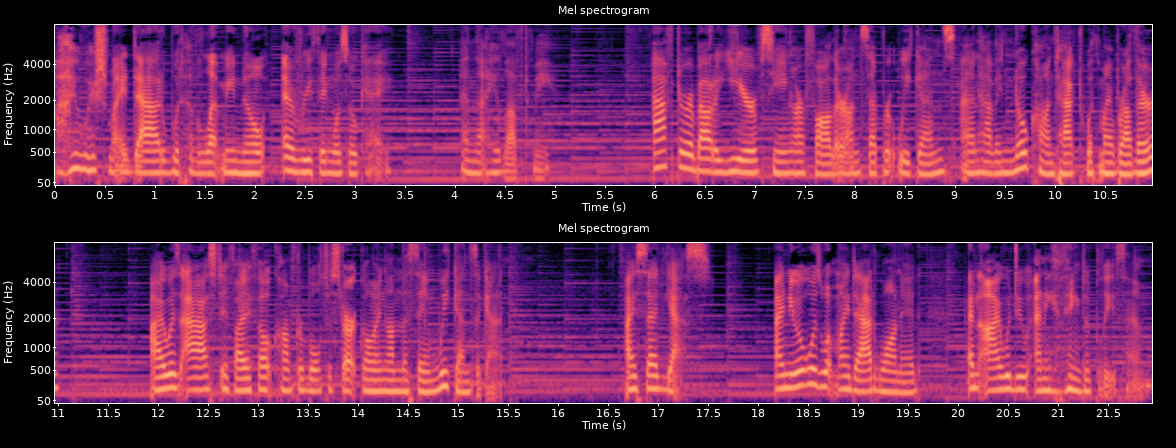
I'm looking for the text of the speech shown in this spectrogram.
I wish my dad would have let me know everything was okay and that he loved me. After about a year of seeing our father on separate weekends and having no contact with my brother, I was asked if I felt comfortable to start going on the same weekends again. I said yes. I knew it was what my dad wanted, and I would do anything to please him.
